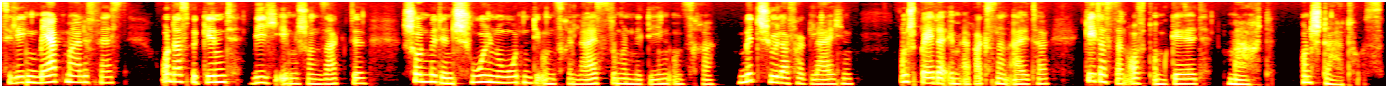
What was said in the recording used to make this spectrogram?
Sie legen Merkmale fest und das beginnt, wie ich eben schon sagte, schon mit den Schulnoten, die unsere Leistungen mit denen unserer Mitschüler vergleichen und später im Erwachsenenalter geht es dann oft um Geld, Macht und Status.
